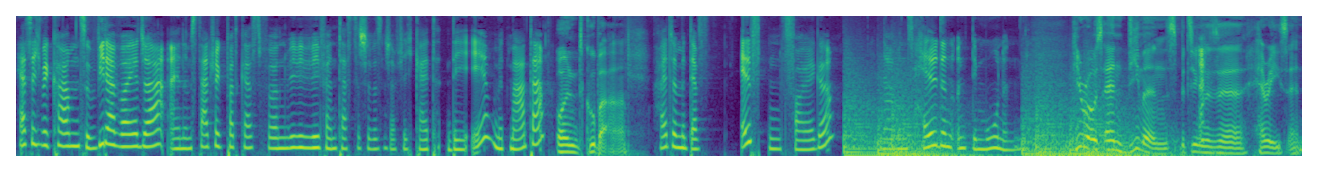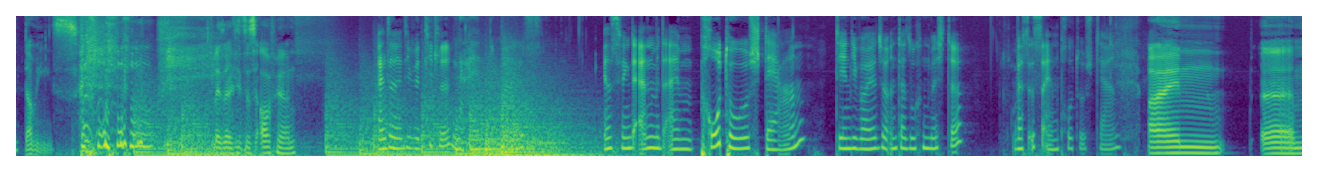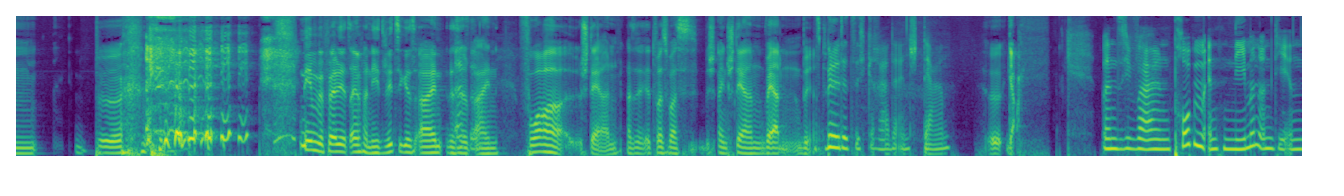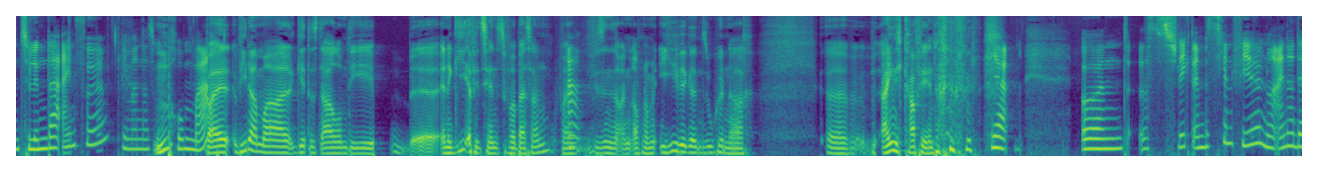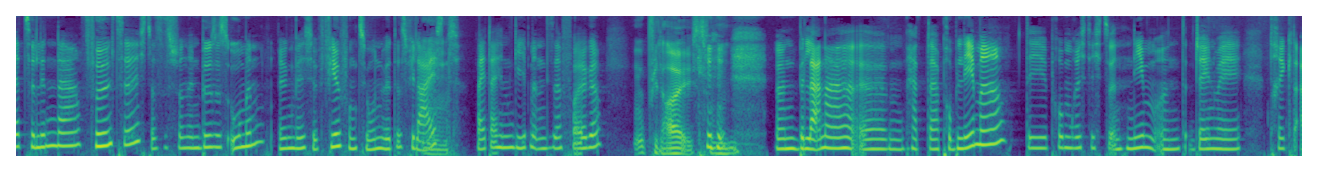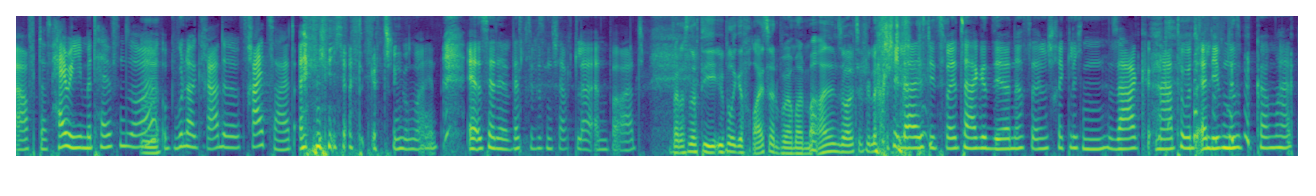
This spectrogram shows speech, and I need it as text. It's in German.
Herzlich willkommen zu Wieder Voyager, einem Star Trek Podcast von www.fantastischewissenschaftlichkeit.de mit Martha Und Kuba. Heute mit der elften Folge namens Helden und Dämonen. Heroes and Demons, beziehungsweise Harrys and Dummies. Vielleicht sollte ich das aufhören. Alternative Titel? Nein, niemals. Es fängt an mit einem Protostern, den die Voyager untersuchen möchte. Was ist ein Protostern? Ein, ähm, nee, mir fällt jetzt einfach nichts Witziges ein. Deshalb Also. ein Vorstern. Also etwas, was ein Stern werden Es wird. bildet sich gerade ein Stern. Äh, ja, Und sie wollen Proben entnehmen und die in Zylinder einfüllen, wie man das mit Hm, Proben macht. weil wieder mal geht es darum, die äh, Energieeffizienz zu verbessern. Weil Ah. wir sind auf einer ewigen Suche nach äh, eigentlich Kaffee. Ja. Und es schlägt ein bisschen fehl. Nur einer der Zylinder füllt sich. Das ist schon ein böses Omen. Irgendwelche Fehlfunktionen wird es vielleicht Mhm. weiterhin geben in dieser Folge. Vielleicht. Hm. Und Belana ähm, hat da Probleme, die Proben richtig zu entnehmen. Und Janeway trägt auf, dass Harry mithelfen soll, Mhm. obwohl er gerade Freizeit eigentlich hat. Ganz schön gemein. Er ist ja der beste Wissenschaftler an Bord. War das noch die übrige Freizeit, wo er mal malen sollte vielleicht? Vielleicht die zwei Tage, die er nach seinem schrecklichen Sarg-Nahtoderlebnis bekommen hat.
